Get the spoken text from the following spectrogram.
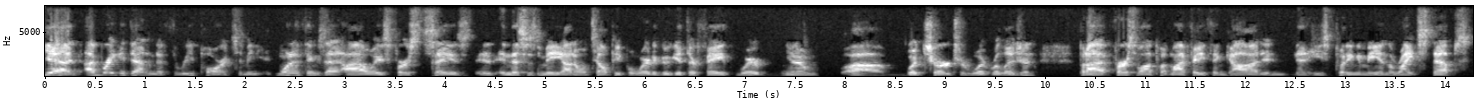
Yeah, I break it down into three parts. I mean, one of the things that I always first say is, and this is me, I don't tell people where to go get their faith, where, you know, uh, what church or what religion. But I, first of all, I put my faith in God and that He's putting me in the right steps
